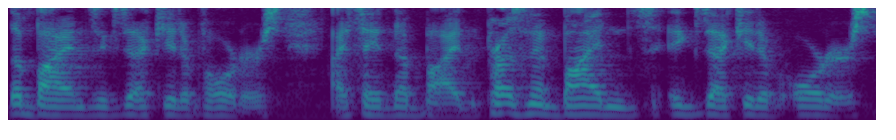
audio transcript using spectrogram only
the Biden's executive orders. I say the Biden, President Biden's executive orders.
